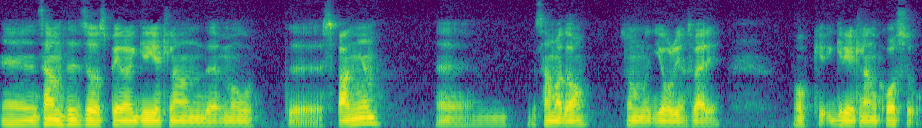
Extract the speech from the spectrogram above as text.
Ehm, samtidigt så spelar Grekland mot eh, Spanien ehm, samma dag som Georgien Sverige och Grekland Kosovo.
